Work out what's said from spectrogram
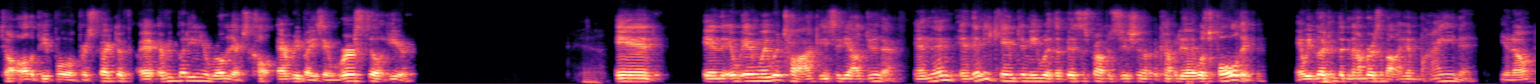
Tell all the people of perspective, everybody in your Rolodex, call everybody, say, we're still here. Yeah. And and, and we would talk. And he said, "Yeah, I'll do that." And then and then he came to me with a business proposition of a company that was folding, and we looked at the numbers about him buying it you know?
